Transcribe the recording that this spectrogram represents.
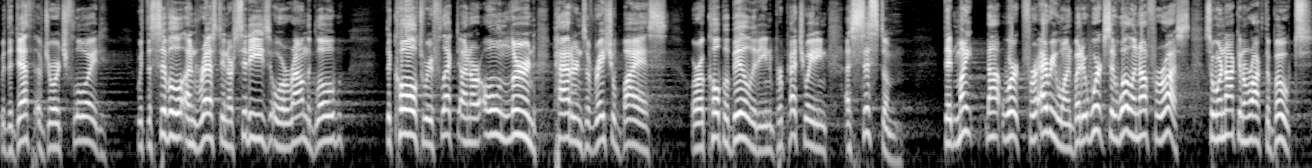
with the death of George Floyd, with the civil unrest in our cities or around the globe, the call to reflect on our own learned patterns of racial bias or a culpability in perpetuating a system that might not work for everyone, but it works well enough for us, so we're not going to rock the boat.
